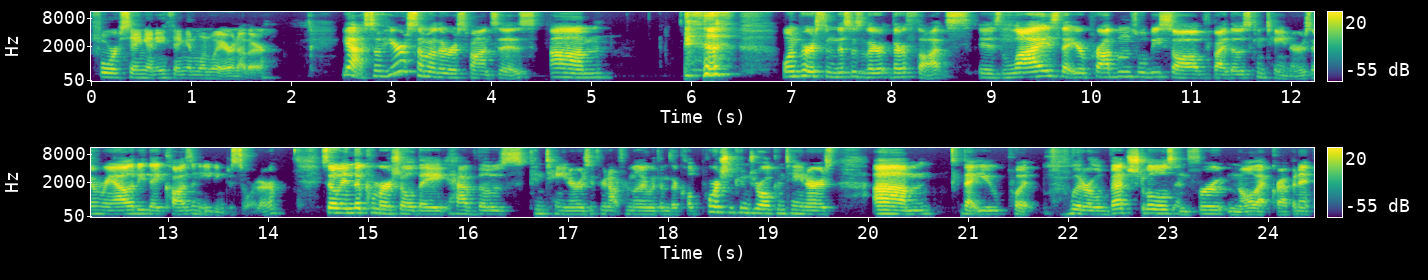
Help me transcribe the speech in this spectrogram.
forcing anything in one way or another. Yeah. So here are some of the responses. Um, one person, this is their their thoughts, is lies that your problems will be solved by those containers. In reality, they cause an eating disorder. So in the commercial, they have those containers. If you're not familiar with them, they're called portion control containers. Um, that you put literal vegetables and fruit and all that crap in it,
